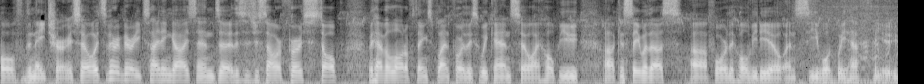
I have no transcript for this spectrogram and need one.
of the nature. So it's very very exciting guys and uh, this is just our first stop. We have a lot of things planned for this weekend so I hope you uh, can stay with us uh, for the whole video and see what we have for you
